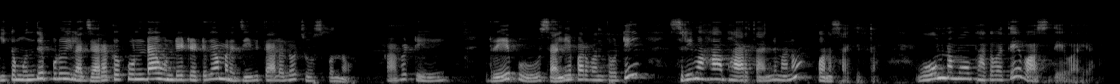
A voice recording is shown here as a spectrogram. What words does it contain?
ఇక ముందెప్పుడు ఇలా జరగకుండా ఉండేటట్టుగా మన జీవితాలలో చూసుకుందాం. కాబట్టి రేపు శల్యపర్వంతో శ్రీ మహాభారతాన్ని మనం కొనసాగిద్దాం. ఓం నమో భగవతే వాసుదేవాయ.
